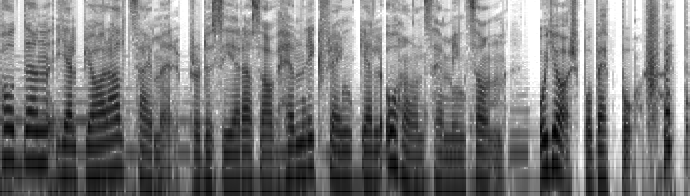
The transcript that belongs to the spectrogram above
Podden Hjälp jag har Alzheimer produceras av Henrik Fränkel och Hans Hemmingsson och görs på Beppo. Beppo.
